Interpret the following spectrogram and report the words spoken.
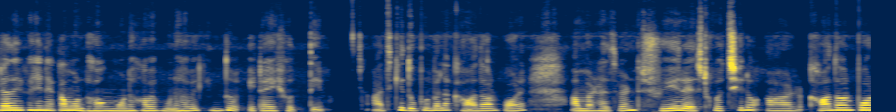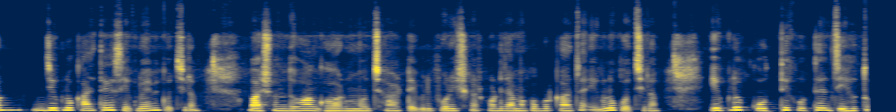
যাদের কাছে ন্যাকামো ঢং মনে হবে মনে হবে, কিন্তু এটাই সত্যি। আজকে দুপুরবেলা খাওয়া দাওয়ার পর আমার হাজব্যান্ড শুয়ে রেস্ট করছিল আর খাওয়া দাওয়ার পর যেগুলো কাজ থাকে সেগুলোই আমি করছিলাম। বাসন ধোয়া, ঘর মোছা টেবিল পরিষ্কার করা জামা কাপড় কাচা, এগুলো করছিলাম। এগুলো করতে করতে যেহেতু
